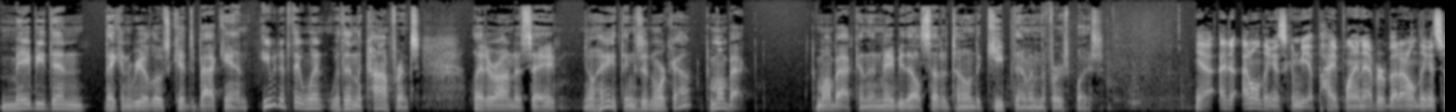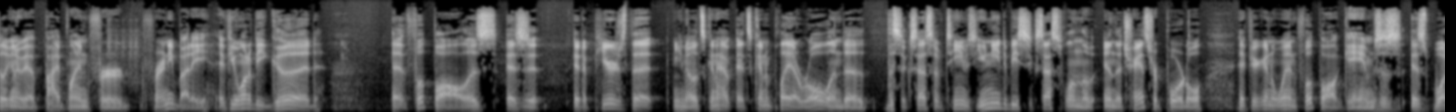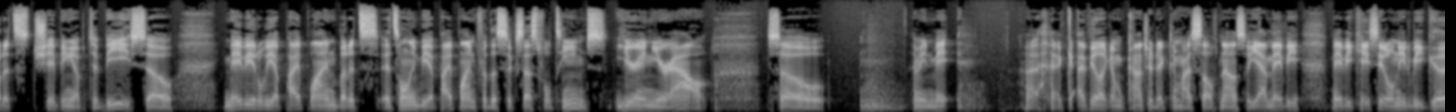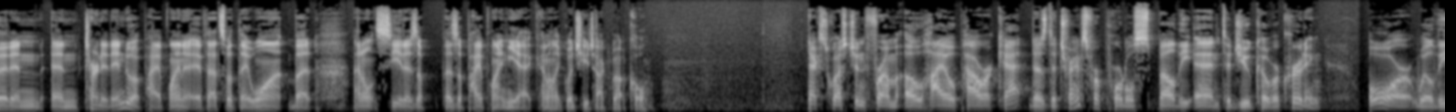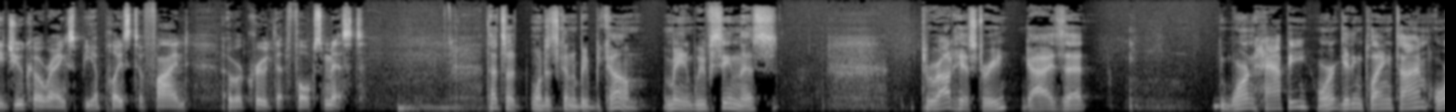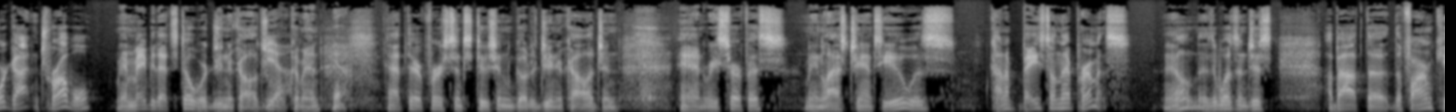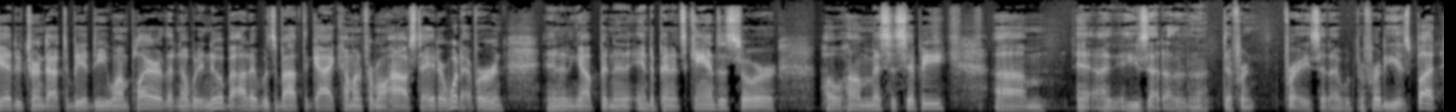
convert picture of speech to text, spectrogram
maybe then they can reel those kids back in. Even if they went within the conference later on to say, you know, hey, things didn't work out, come on back. Come on back. And then maybe they'll set a tone to keep them in the first place. Yeah, I, I don't think it's going to be a pipeline ever, but I don't think it's really going to be a pipeline for, for anybody. If you want to be good at football, as, as it it appears that you know it's going to have it's going to play a role into the success of teams. You need to be successful in the in the transfer portal if you're going to win football games. Is is what it's shaping up to be. So maybe it'll be a pipeline, but it's it's only be a pipeline for the successful teams year in year out. So I mean. May, I feel like I'm contradicting myself now. So yeah, maybe maybe Casey will need to be good and and turn it into a pipeline if that's what they want. But I don't see it as a as a pipeline yet. Kind of like what you talked about, Cole. Next question from Ohio Power Cat Does the transfer portal spell the end to Juco recruiting? Or will the Juco ranks be a place to find a recruit that folks missed? That's a, what it's going to be become. I mean, we've seen this throughout history. Guys that weren't happy, weren't getting playing time, or got in trouble and maybe that's still where junior college yeah. will come in. Yeah. At their first institution, go to junior college and and resurface. I mean, Last Chance U was kind of based on that premise. You know, it wasn't just about the the farm kid who turned out to be a D one player that nobody knew about. It was about the guy coming from Ohio State or whatever and, ending up in Independence, Kansas, or ho hum, Mississippi. Um, I use that other than a different phrase that I would prefer to use, but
